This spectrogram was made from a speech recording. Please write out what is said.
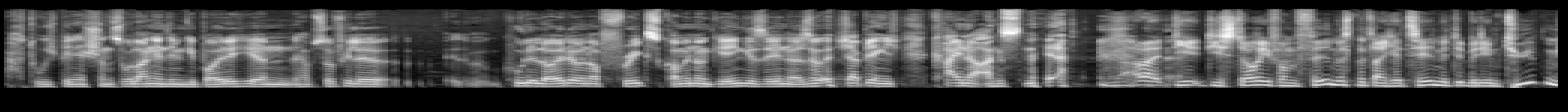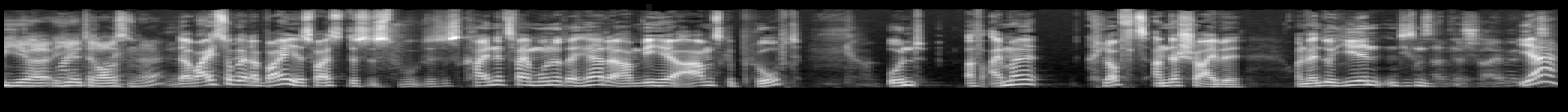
Ach du, ich bin jetzt schon so lange in dem Gebäude hier und habe so viele äh, coole Leute und auch Freaks kommen und gehen gesehen. Also ich habe eigentlich keine Angst mehr. Aber die, die Story vom Film müssen wir jetzt eigentlich erzählen mit, mit dem Typen hier, hier draußen. Ne? Da war ich sogar dabei. Das, weiß, das, ist, das ist keine zwei Monate her. Da haben wir hier abends geprobt und auf einmal klopft's an der Scheibe. Und wenn du hier in diesem. Was an der Scheibe? Ja,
